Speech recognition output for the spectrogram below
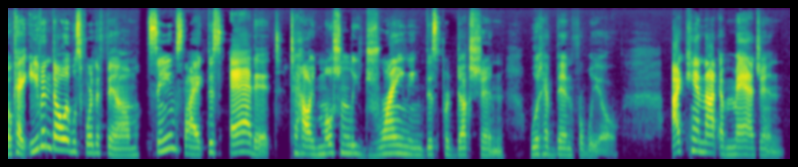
Okay, even though it was for the film, seems like this added to how emotionally draining this production would have been for Will. I cannot imagine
